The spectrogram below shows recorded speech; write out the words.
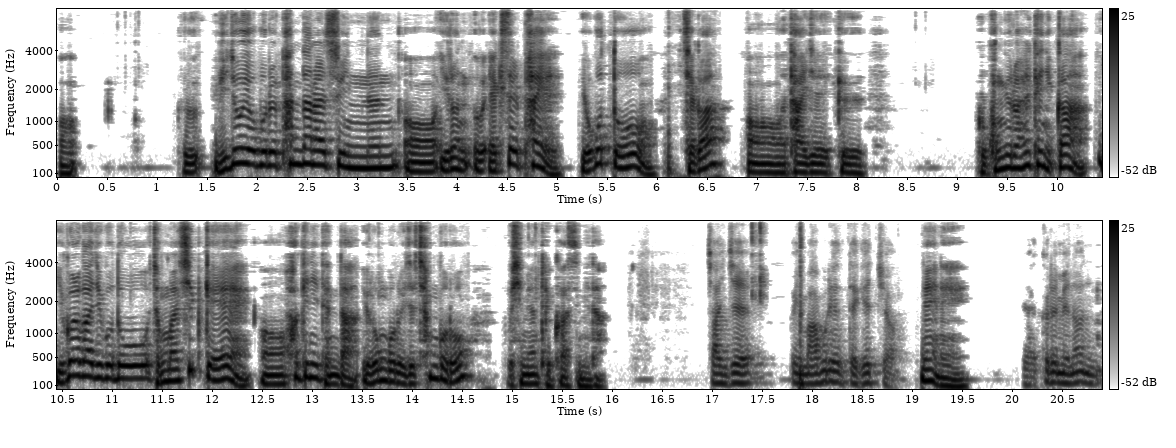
어, 그 위조 여부를 판단할 수 있는 어, 이런 어, 엑셀 파일 요것도 제가 어, 다 이제 그, 그 공유를 할 테니까 이걸 가지고도 정말 쉽게 어, 확인이 된다. 이런 거로 이제 참고로 보시면 될 것 같습니다. 자 이제 마무리해도 되겠죠. 네네. 예, 그러면은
